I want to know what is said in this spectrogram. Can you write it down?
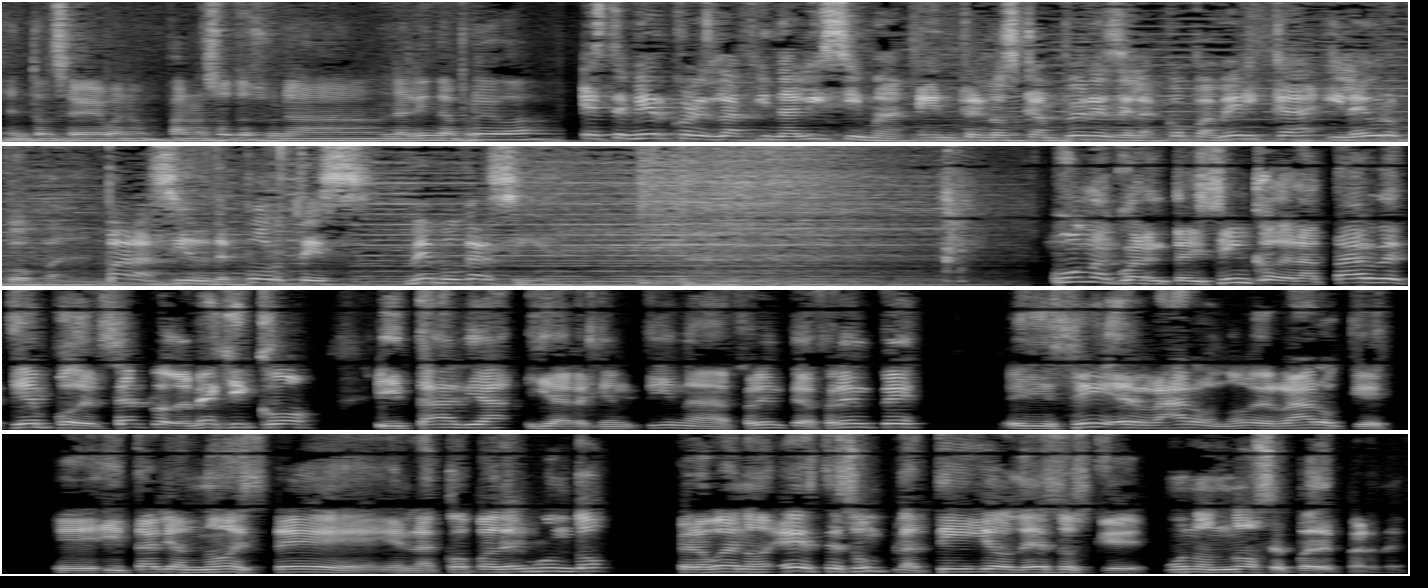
Entonces, bueno, para nosotros es una, una linda prueba. Este miércoles la finalísima entre los campeones de la Copa América y la Eurocopa. Para Sir Deportes, Memo García. 1.45 de la tarde, tiempo del centro de México, Italia y Argentina frente a frente. Y sí, es raro, ¿no? Es raro que eh, Italia no esté en la Copa del Mundo, pero bueno, este es un platillo de esos que uno no se puede perder.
